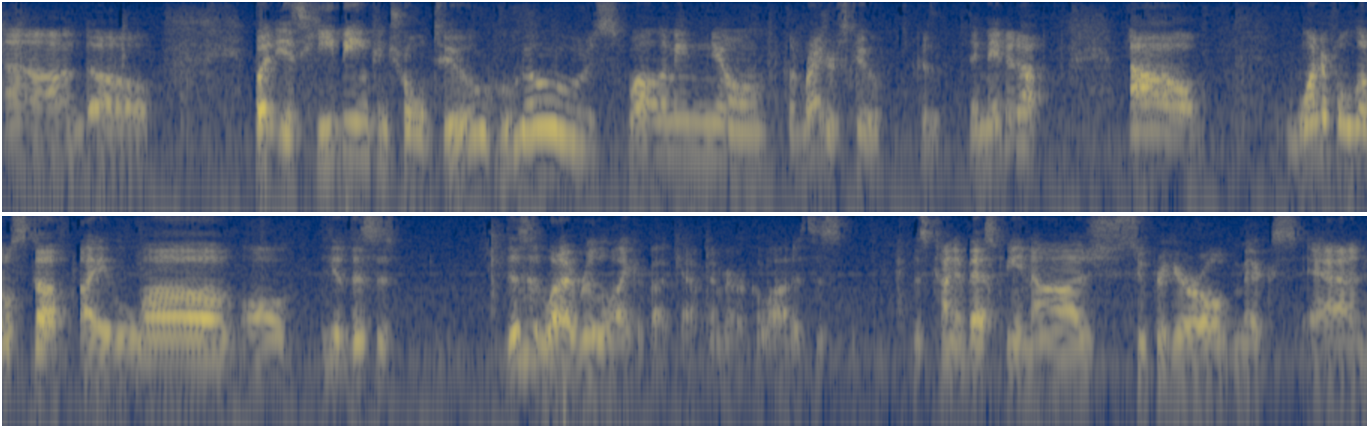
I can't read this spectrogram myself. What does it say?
And uh, but is he being controlled too? Who knows? Well, I mean, you know, the writers do, because they made it up. Uh, wonderful little stuff. I love all. This is this is what I really like about Captain America a lot. It's this this kind of espionage superhero mix, and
